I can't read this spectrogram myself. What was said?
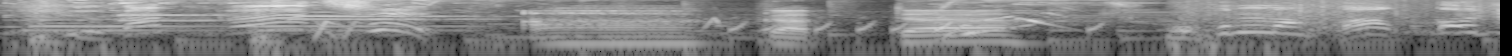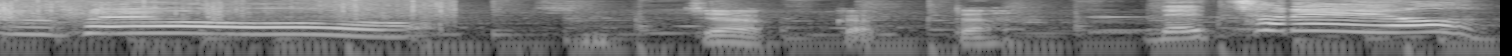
휴가 끝7아 아깝다. 조금만 깎아주세요. 진짜 아깝다. 내 차례예요.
